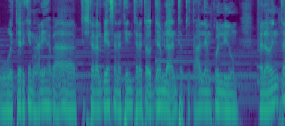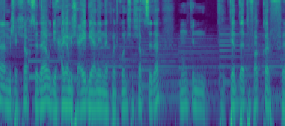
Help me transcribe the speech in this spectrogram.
وتركن عليها بقى بتشتغل بيها سنتين ثلاثة قدام لا أنت بتتعلم كل يوم. فلو أنت مش الشخص ده ودي حاجة مش عيب يعني إنك ما تكونش الشخص ده ممكن تبدأ تفكر في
